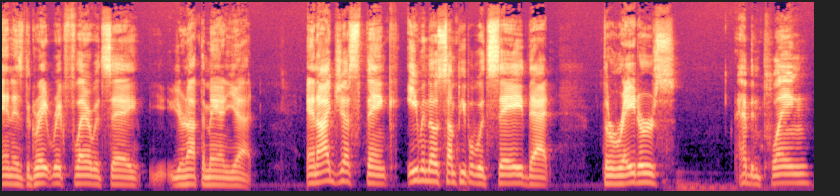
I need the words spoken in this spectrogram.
And as the great Ric Flair would say, you're not the man yet. And I just think even though some people would say that the Raiders have been playing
